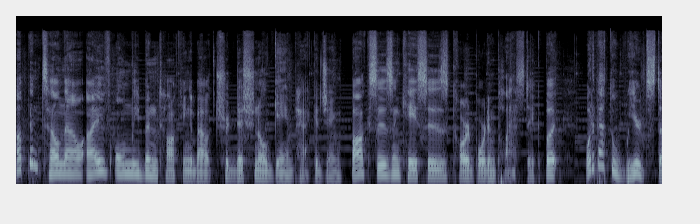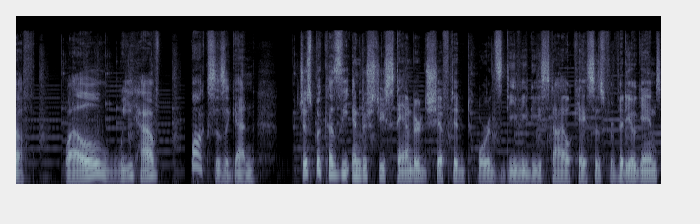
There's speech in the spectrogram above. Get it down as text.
Up until now, I've only been talking about traditional game packaging, boxes and cases, cardboard and plastic, but what about the weird stuff? Well, we have boxes again. Just because the industry standard shifted towards DVD-style cases for video games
